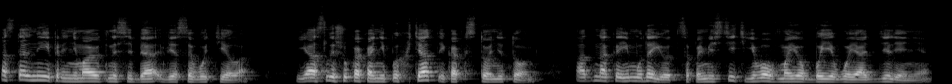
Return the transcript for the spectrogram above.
остальные принимают на себя вес его тела. Я слышу, как они пыхтят и как стонет он. Однако им удается поместить его в мое боевое отделение.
